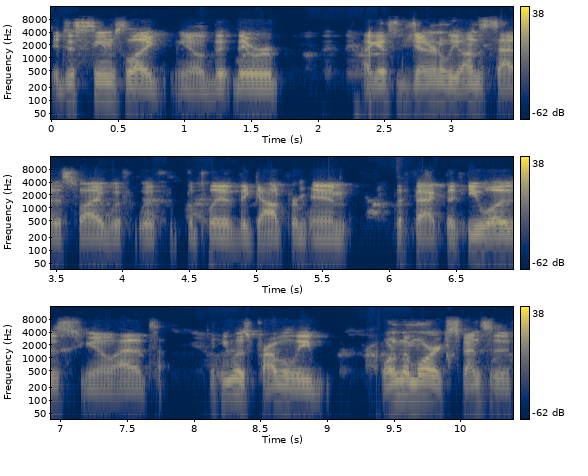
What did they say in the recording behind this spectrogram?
It just seems like you know they, they were, I guess, generally unsatisfied with with the play that they got from him. The fact that he was, you know, at he was probably one of the more expensive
